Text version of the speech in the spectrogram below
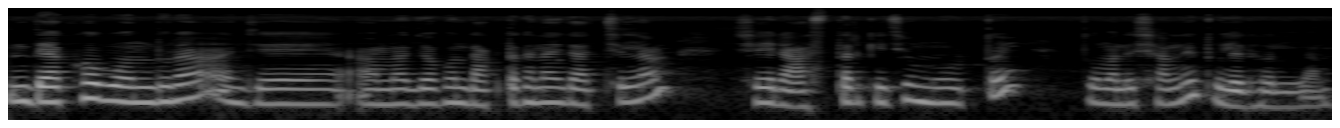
দেখো বন্ধুরা, যে আমরা যখন ডাক্তারখানায় যাচ্ছিলাম, সেই রাস্তার কিছু মুহূর্তই তোমাদের সামনে তুলে ধরলাম।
